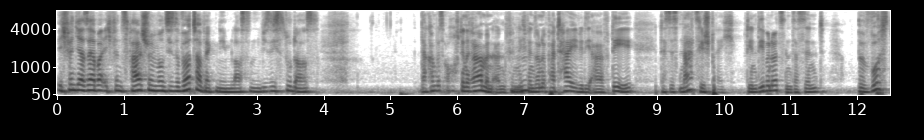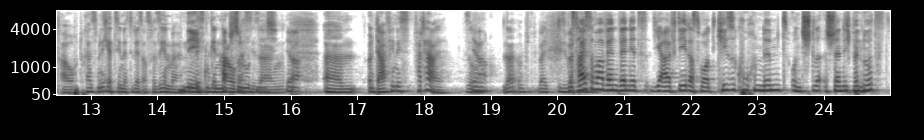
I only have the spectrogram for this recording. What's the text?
Ich finde ja selber, ich finde es falsch, wenn wir uns diese Wörter wegnehmen lassen. Wie siehst du das? da kommt es auch auf den Rahmen an, finde ich. Wenn so eine Partei wie die AfD, das ist Nazisprech, den die benutzen. Das sind bewusst auch, du kannst mir nicht erzählen, dass die das aus Versehen machen. die wissen genau, was sie nicht. sagen. Ja. Ähm, und da finde ich es fatal. So, Ja. Ne? Das heißt aber, wenn, wenn jetzt die AfD das Wort Käsekuchen nimmt und st ständig benutzt,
